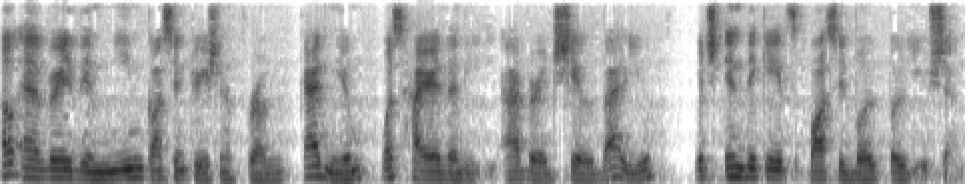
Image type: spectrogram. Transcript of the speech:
However, the mean concentration from cadmium was higher than the average shale value, which indicates possible pollution.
